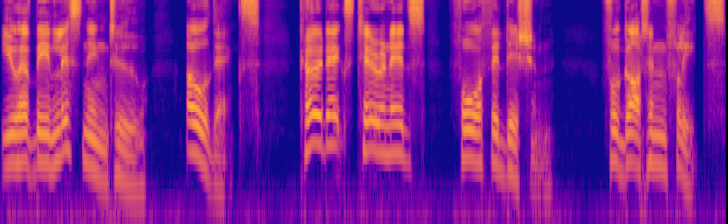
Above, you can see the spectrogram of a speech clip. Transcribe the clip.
You have been listening to Oldex, Codex Tyranids, 4th edition, Forgotten Fleets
